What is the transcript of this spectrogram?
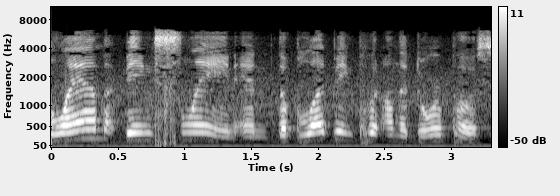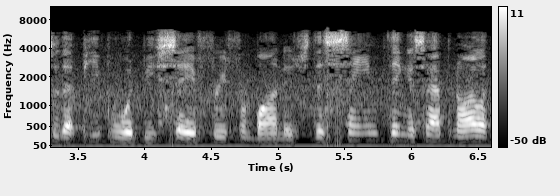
lamb being slain and the blood being put on the doorpost so that people would be saved, freed from bondage. The same thing has happened in our life.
